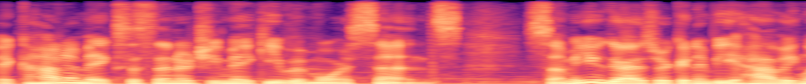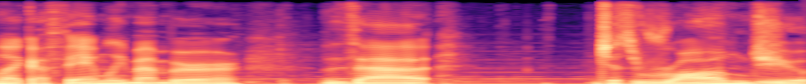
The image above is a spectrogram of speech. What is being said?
it kind of makes this energy make even more sense. Some of you guys are going to be having like a family member that just wronged you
